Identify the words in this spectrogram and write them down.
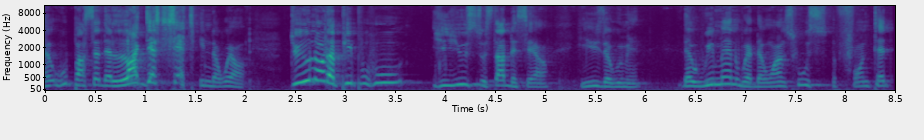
uh, who pastored the largest church in the world. Do you know the people who he used to start the cell? He used the women. The women were the ones who fronted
